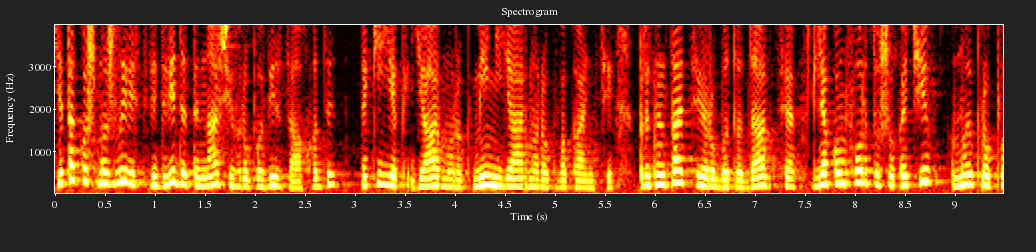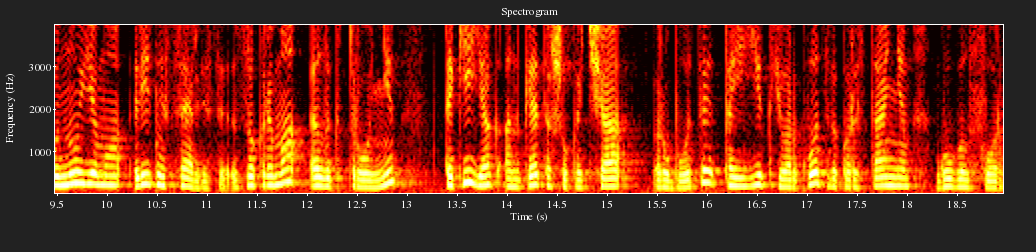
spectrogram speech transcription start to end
Є також можливість відвідати наші групові заходи, такі як ярмарок, міні-ярмарок вакансій, презентації роботодавця. Для комфорту шукачів ми пропонуємо різні сервіси, зокрема електронні, такі як анкета шукача роботи та її QR-код з використанням Google Form,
